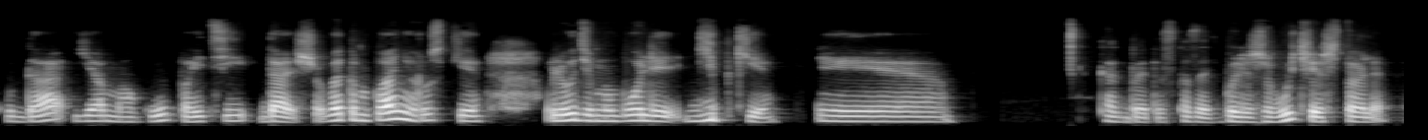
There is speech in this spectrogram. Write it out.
куда я могу пойти дальше. В этом плане русские люди, мы более гибкие. И как бы это сказать, более живучие, что ли,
